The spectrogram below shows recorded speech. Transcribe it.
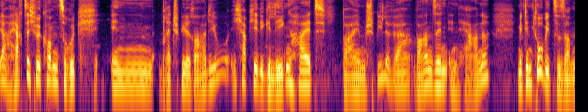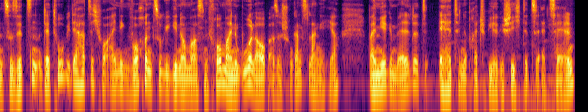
Ja, herzlich willkommen zurück im Brettspielradio. Ich habe hier die Gelegenheit, beim Spielewahnsinn in Herne mit dem Tobi zusammenzusitzen. Und der Tobi, der hat sich vor einigen Wochen zugegebenermaßen vor meinem Urlaub, also schon ganz lange her, bei mir gemeldet, er hätte eine Brettspielgeschichte zu erzählen.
